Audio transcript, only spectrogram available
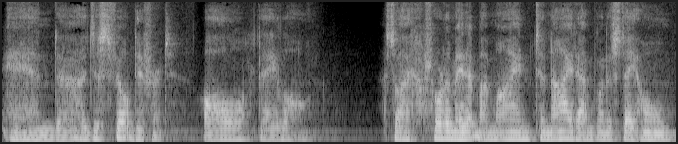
and uh, I just felt different all day long. So I sort of made up my mind tonight I'm going to stay home.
